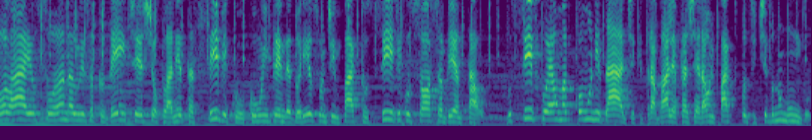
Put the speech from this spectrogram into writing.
Olá, eu sou Ana Luísa Prudente, este é o Planeta Cívico, com o empreendedorismo de impacto cívico socioambiental. O Cívico é uma comunidade que trabalha para gerar um impacto positivo no mundo.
